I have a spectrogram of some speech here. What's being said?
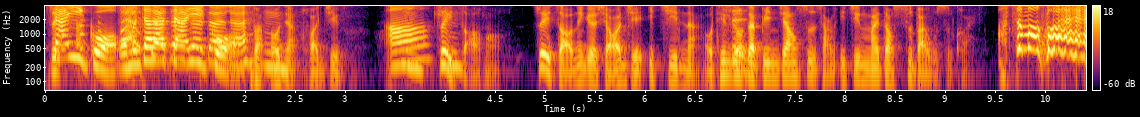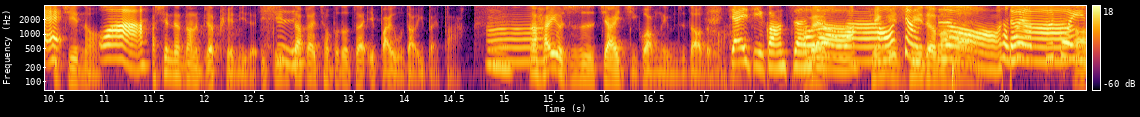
最嘉义果，我们叫它嘉义果对对对对。不，我讲环境啊？最早哈，最早那个小番茄一斤呐，我听说在滨江市场一斤卖到四百五十块哦，这么贵？一斤哦。哇！啊，现在当然比较便宜了，一斤大概差不多在一百五到一百八。嗯。那还有就是加一极光，你们知道的吗？加一极光真的啊好想吃哦，对啊，吃过一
